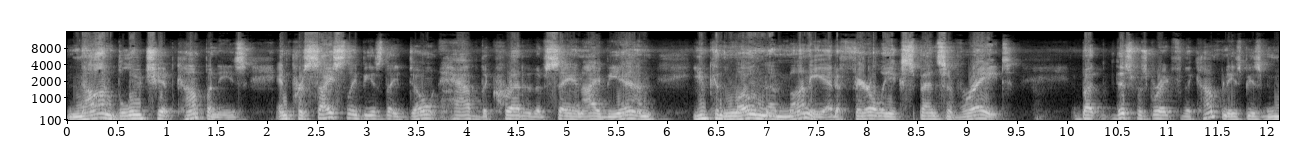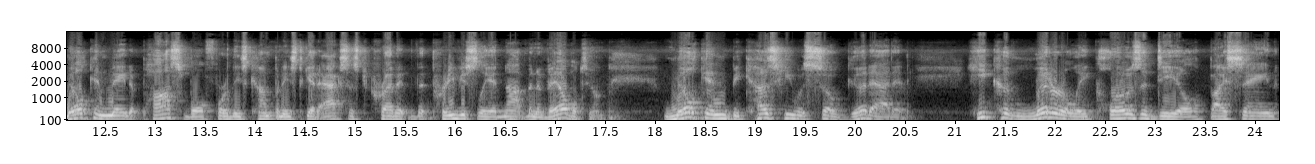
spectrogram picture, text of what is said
non blue chip companies and precisely because they don't have the credit of say an IBM you can loan them money at a fairly expensive rate but this was great for the companies because Milken made it possible for these companies to get access to credit that previously had not been available to them. Milken, because he was so good at it, he could literally close a deal by saying,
